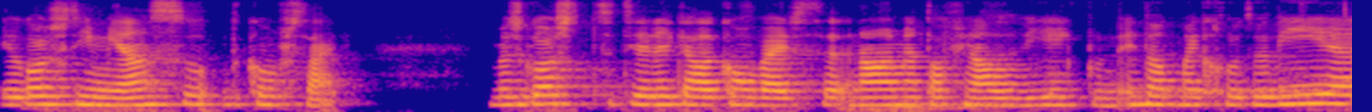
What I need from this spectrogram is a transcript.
Eu gosto imenso de conversar. Mas gosto de ter aquela conversa, normalmente ao final do dia, em que então como é que correu o teu dia?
